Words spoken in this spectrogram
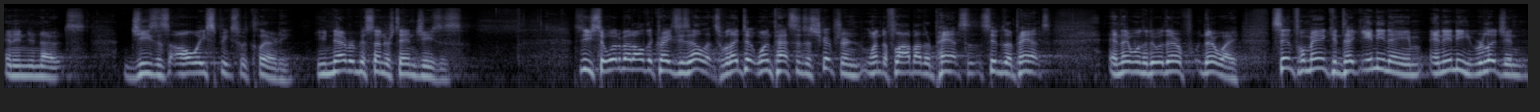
and in your notes. Jesus always speaks with clarity. You never misunderstand Jesus. So you say, what about all the crazy zealots? Well, they took one passage of scripture and wanted to fly by their pants, sit of their pants, and they wanted to do it their, their way. Sinful man can take any name and any religion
